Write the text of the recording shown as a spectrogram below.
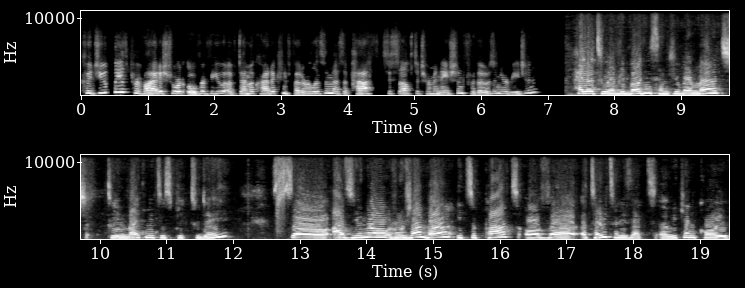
could you please provide a short overview of democratic confederalism as a path to self determination for those in your region? Hello to everybody. Thank you very much to invite me to speak today. So, as you know, Rojava, it's a part of uh, a territory that uh, we can call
